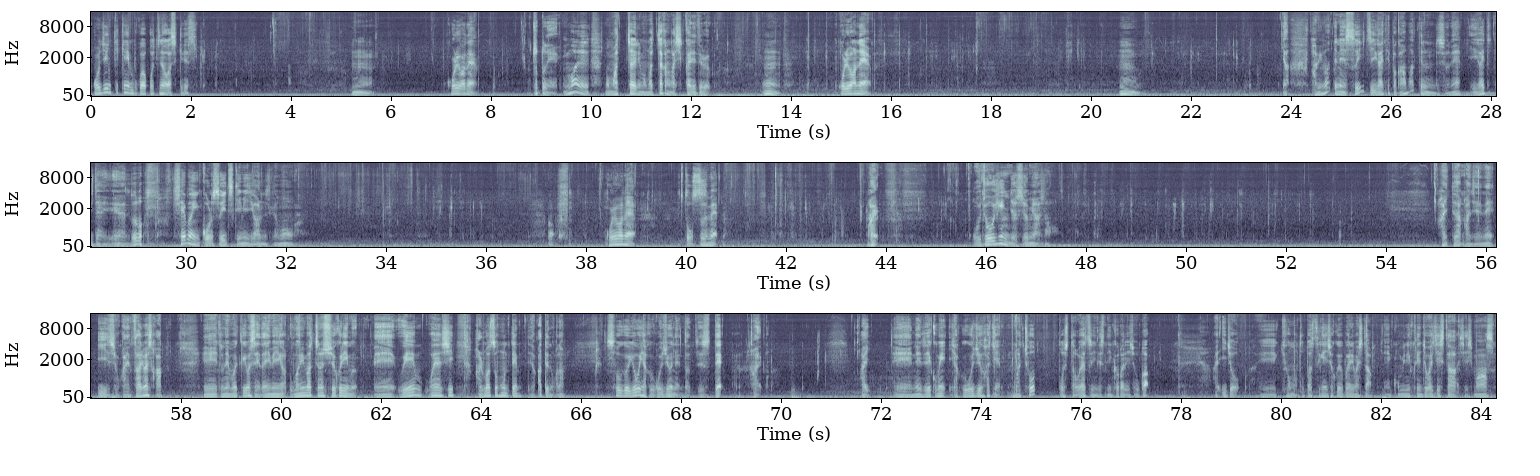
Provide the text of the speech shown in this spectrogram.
個人的に僕はこっちの方が好きです。うん。これはね、ちょっとね、今までの抹茶よりも抹茶感がしっかり出てる。うん。これはね、うん。いや、ファミマってね、スイーツ意外とやっぱ頑張ってるんですよね。意外とって言っちゃえ例えば、セブンイコールスイーツってイメージがあるんですけども、あ、これはね、ちょっとおすすめ。はい。お上品ですよ、皆さん。はい。ってな感じでね、いいでしょうかね。伝わりましたか？えーとね、もう一回言いますね。題名が、うまみ抹茶のシュークリーム。えー、上林春松本店って合ってるのかな？創業450年だですって。はい。はい。えー、ね、税込み158円。まあ、ちょっとしたおやつにですね、いかがでしょうか？はい、以上、えー、今日も突発的に食欲をやりました。えー、コンビニクレンチョイでした。失礼します。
